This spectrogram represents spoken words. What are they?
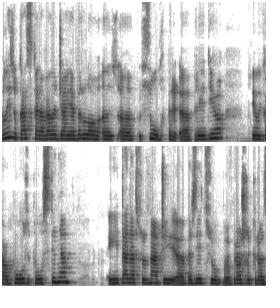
blizu Kaskara Veleđa je vrlo e, e, suh predio ili kao pustinja. I tada su, znači, Perzici su prošli kroz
